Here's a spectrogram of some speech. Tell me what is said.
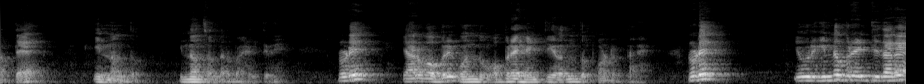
ಮತ್ತೆ ಇನ್ನೊಂದು ಇನ್ನೊಂದು ಸಂದರ್ಭ ಹೇಳ್ತೀನಿ. ನೋಡಿ, ಯಾರಿಗೋ ಒಬ್ರಿಗೆ ಒಂದು ಒಬ್ಬರೇ ಹೆಂಡ್ತಿ ಇರೋದನ್ನು ದುಡ್ಕೊಂಡಿರ್ತಾರೆ. ನೋಡಿ, ಇವ್ರಿಗೆ ಇನ್ನೊಬ್ಬರು ಹೆಂಡ್ತಿದ್ದಾರೆ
